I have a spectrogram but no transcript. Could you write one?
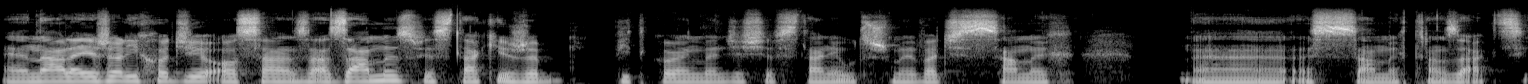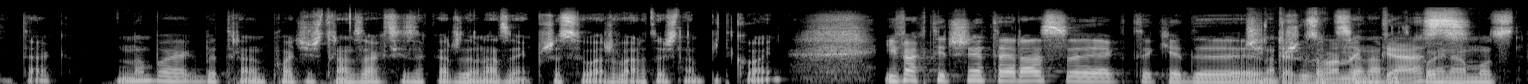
E, no ale jeżeli chodzi o za zamysł, jest taki, że bitcoin będzie się w stanie utrzymywać z samych, e, z samych transakcji, tak? No bo jakby płacisz transakcje za każdym razem, jak przesyłasz wartość na Bitcoin. I faktycznie teraz, e, jak ty, kiedy Czyli na tak przykład cena gaz, Bitcoina mocno...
